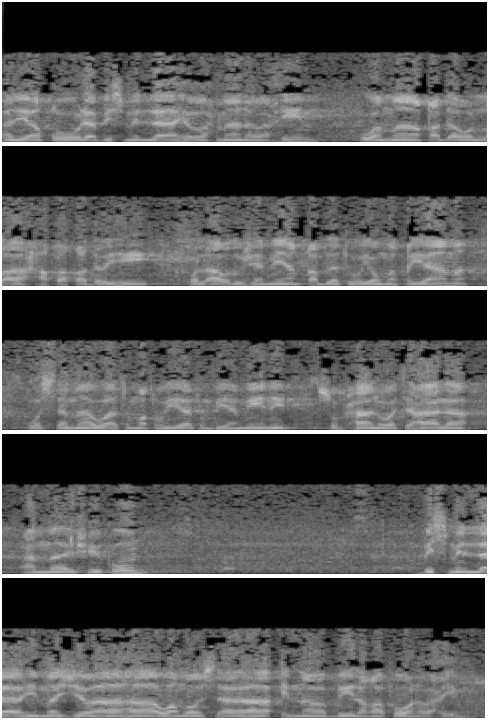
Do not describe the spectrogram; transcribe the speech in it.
أن يقول بسم الله الرحمن الرحيم وما قدر الله حق قدره والأرض جميعا قبلته يوم القيامة والسماوات مطويات بيمينه سبحانه وتعالى عما يشركون. بسم الله مجراها ومرساها إن ربي لغفور رحيم.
